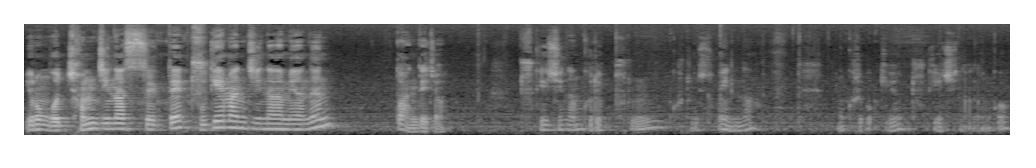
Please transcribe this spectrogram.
이런 거 점 지났을 때 두 개만 지나면은 또 안 되죠. 두 개 지난 그래프를 그릴 수가 있나? 한번 그려볼게요. 두 개 지나는 거.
